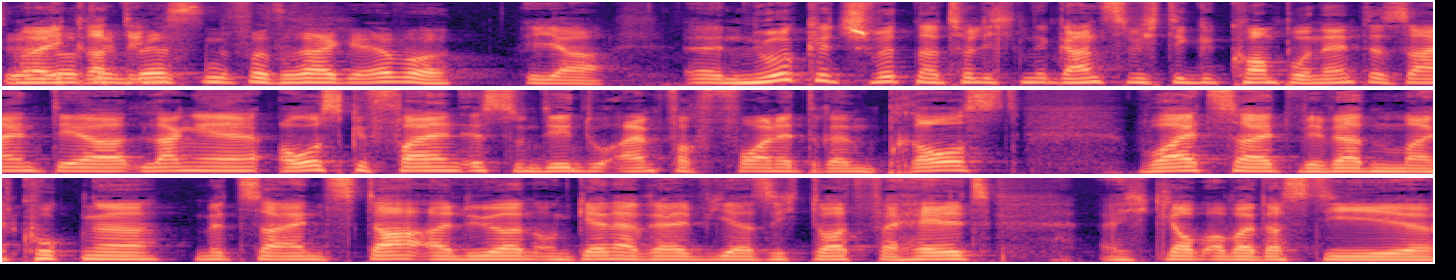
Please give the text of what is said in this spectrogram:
Der hat den, den besten Vertrag ever. Ja, äh, Nurkic wird natürlich eine ganz wichtige Komponente sein, der lange ausgefallen ist und den du einfach vorne drin brauchst. Whiteside, wir werden mal gucken mit seinen Star-Allüren und generell, wie er sich dort verhält. Ich glaube aber, dass die,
